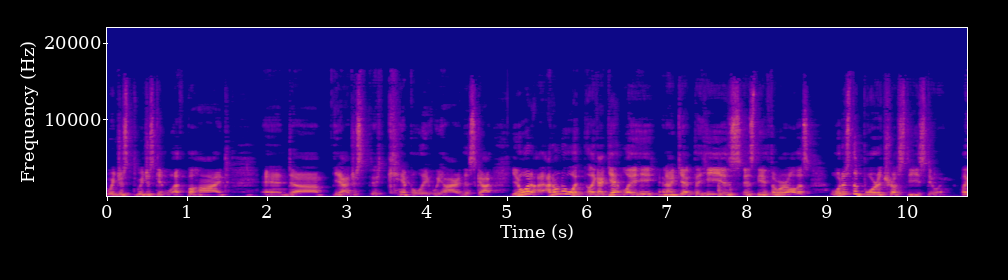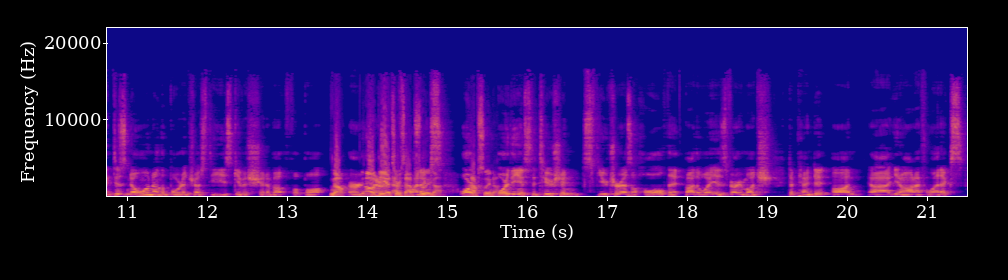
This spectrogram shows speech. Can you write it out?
we just we just get left behind, and um, yeah, I just I can't believe we hired this guy. You know what? I don't know what like I get Leahy, and I get that he is is the authority on all this. What is the board of trustees doing? Like, does no one on the board of trustees give a shit about football? No. No, the answer is absolutely not. Or Absolutely not. or the institution's future as a whole. That, by the way, is very much dependent on uh, you know on athletics.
